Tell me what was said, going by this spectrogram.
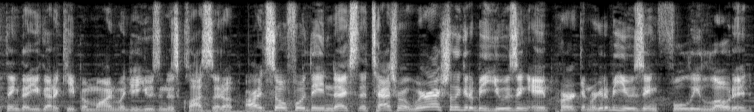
thing that you got to keep in mind when you're using this class setup. All right, so for the next attachment, we're actually going to be using a perk and we're going to be using fully loaded.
